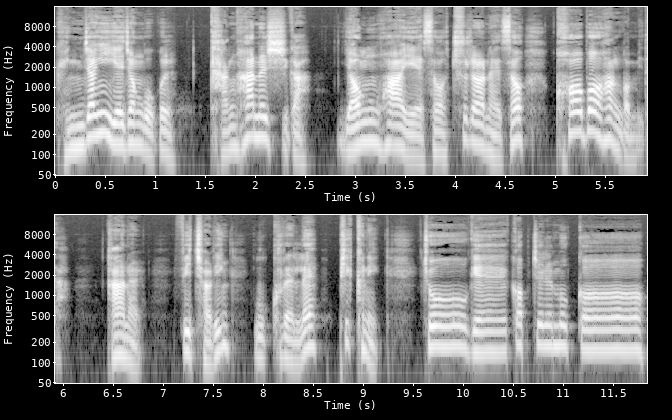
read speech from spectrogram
굉장히 예전 곡을 강하늘 씨가 영화에서 출연해서 커버한 겁니다. 강하늘 피처링 우쿨렐레 피크닉 조개 껍질 묶어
